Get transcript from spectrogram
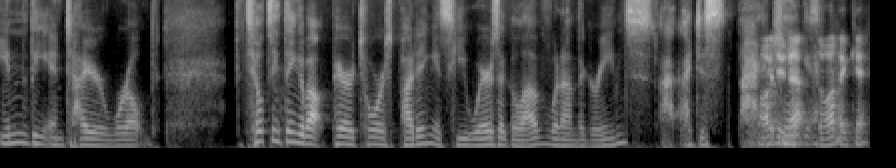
in the entire world. The tilting thing about Paratore's putting is he wears a glove when on the greens. I, I just I, I do that, so I don't care.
